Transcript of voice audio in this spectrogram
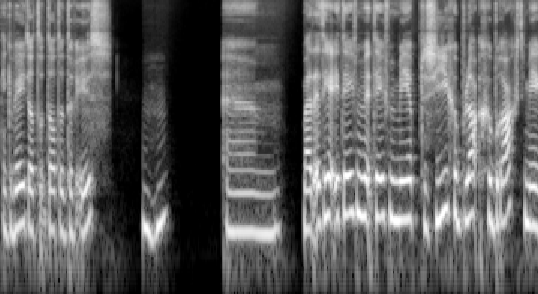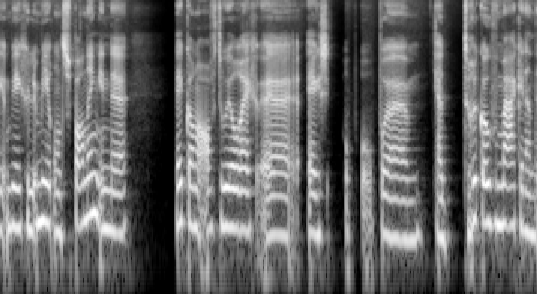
ik weet dat, dat het er is. Mm -hmm. um, maar het, het, heeft me, het heeft me meer plezier gebracht, meer, meer, meer ontspanning. In de, ik kan er af en toe heel erg uh, ergens op, op uh, ja, druk over maken. Dan,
